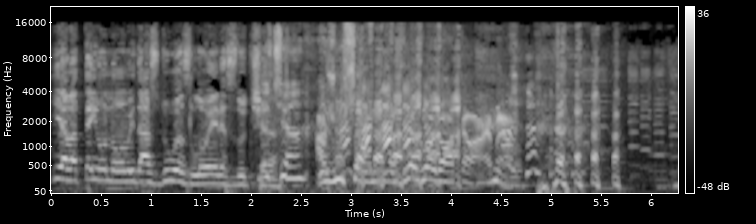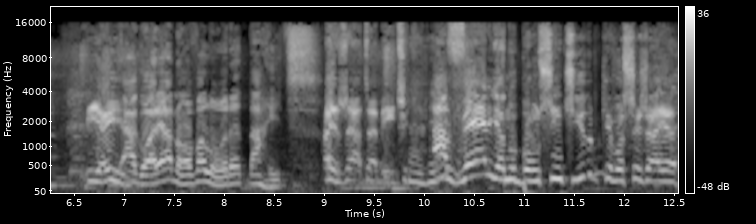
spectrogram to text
e ela tem o nome das duas loiras do Tchan. Tchan. A junção, né? Das duas loirocas lá, é mesmo. E aí? E agora é a nova loira da Hits. Exatamente. vendo? a velha no bom sentido, porque você já é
